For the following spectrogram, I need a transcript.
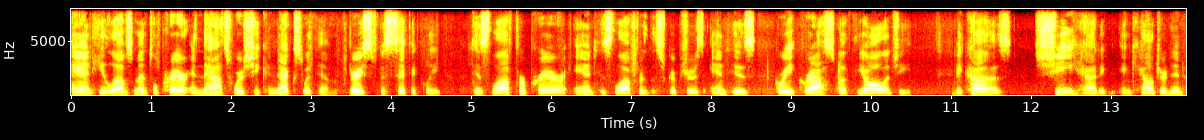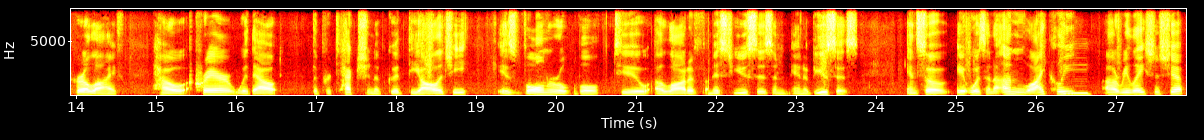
and he loves mental prayer, and that's where she connects with him very specifically his love for prayer and his love for the scriptures and his great grasp of theology because she had encountered in her life how prayer without the protection of good theology is vulnerable to a lot of misuses and, and abuses. And so it was an unlikely uh, relationship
